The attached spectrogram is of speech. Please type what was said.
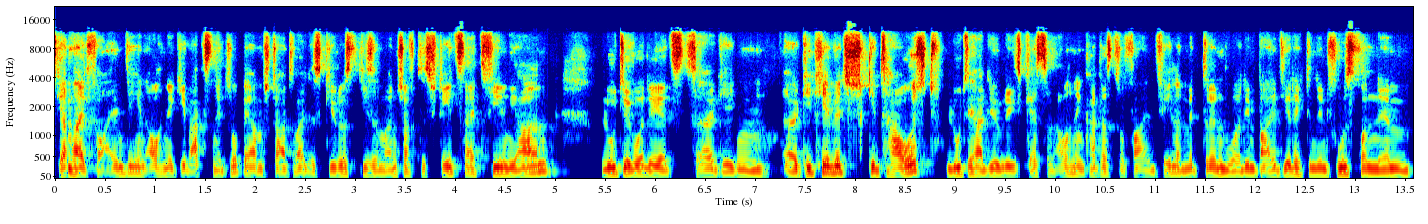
Sie haben halt vor allen Dingen auch eine gewachsene Truppe am Start, weil das Gerüst dieser Mannschaft, das steht seit vielen Jahren. Lute wurde jetzt äh, gegen äh, Gikiewicz getauscht. Lute hatte übrigens gestern auch einen katastrophalen Fehler mit drin, wo er den Ball direkt in den Fuß von einem,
